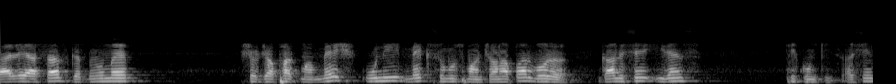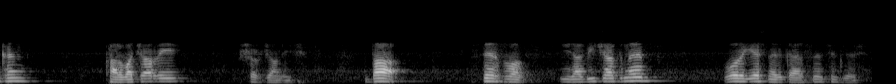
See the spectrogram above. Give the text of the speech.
կարելի ասած գտնվում է շրջափակման մեջ, ունի մեկ սնուցման ճանապարհ, որը գալիս է իրենց թիկունքից, այսինքն Խարվաճարի շրջանից դա ստեղծված իրավիճակն է, որը ես ներկայացրեցի ձեզ։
